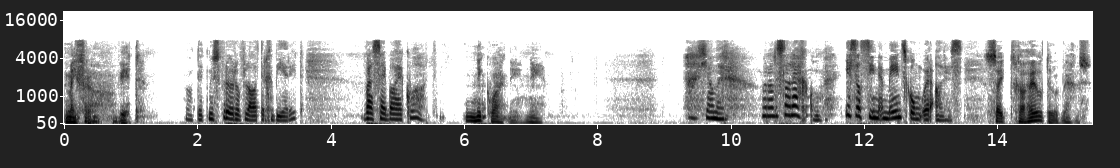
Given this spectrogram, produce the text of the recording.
My vrou weet. Want dit moes vroeër of later gebeur het. Was sy baie kwaad? Nie kwaad nie, nee. Jammer, maar alles sal regkom. Jy sal sien 'n mens kom oor alles. Sy het gehuil toe ek weg is.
